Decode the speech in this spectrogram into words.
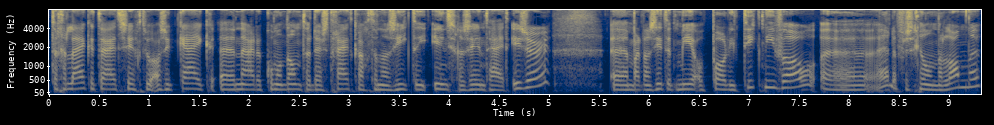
tegelijkertijd zegt u, als ik kijk eh, naar de commandanten der strijdkrachten, dan zie ik die insgezindheid is er. Uh, maar dan zit het meer op politiek niveau, uh, de verschillende landen.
